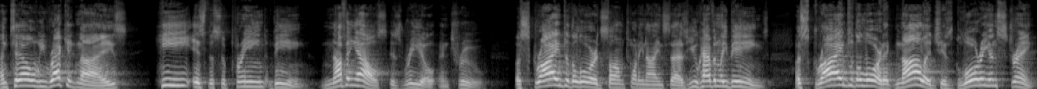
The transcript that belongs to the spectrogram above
until we recognize He is the supreme being. Nothing else is real and true. Ascribe to the Lord, Psalm 29 says, you heavenly beings, ascribe to the Lord, acknowledge His glory and strength.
